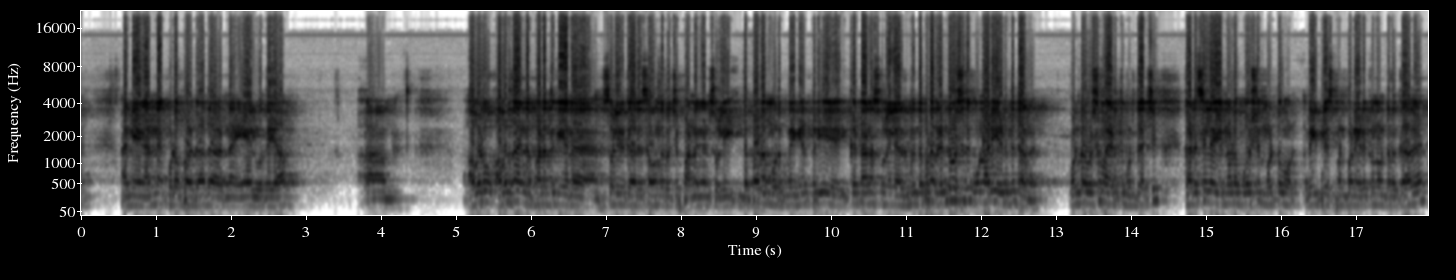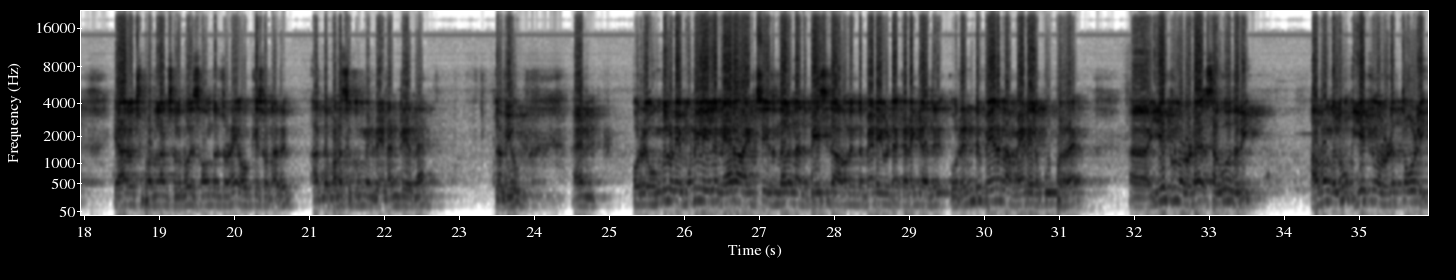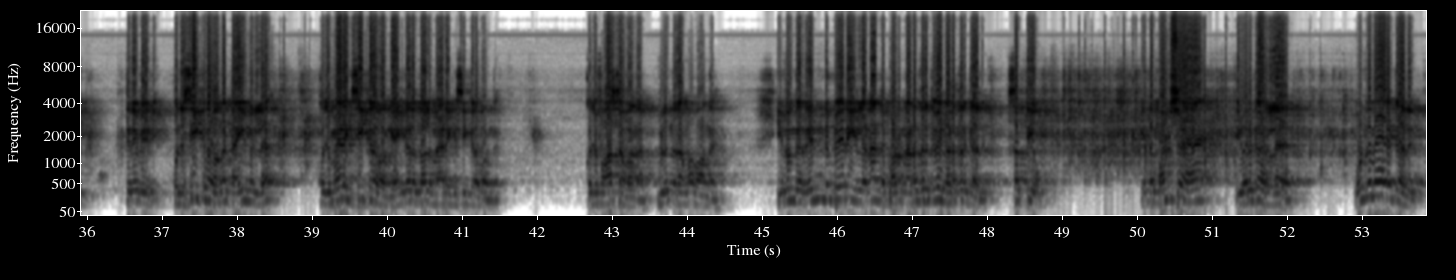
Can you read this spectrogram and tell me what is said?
அண்ட் எங்க அண்ணன் கூட பார்க்காத அண்ணன் ஏஎல் உதயா. அவரும் அவர் தான் இந்த படத்துக்கு என்ன சொல்லியிருக்காரு சவுந்தர் வச்சு பண்ணுங்கன்னு சொல்லி. இந்த படம் ஒரு மிகப்பெரிய இக்கட்டான சூழ்நிலை இருக்கு. இந்த படம் ரெண்டு வருஷத்துக்கு முன்னாடி எடுத்துட்டாங்க. ஒன்றரை வருஷமா எடுத்து முடித்தாச்சு கடைசியில என்னோட போர்ஷன் மட்டும் ரீப்ளேஸ்மெண்ட் பண்ணி எடுக்கணுன்றதுக்காக யார் வச்சு பண்ணலாம்னு சொல்லும்போது சவுந்தர் சொன்னேன் ஓகே சொன்னாரு. அந்த மனசுக்கும் என்னுடைய நன்றி என்ன லவ் யூ அண்ட் ஒரு உங்களுடைய முன்னிலையில நேரம் ஆயிடுச்சு. இருந்தாலும் நான் அதை பேசிதான் ஆகணும். இந்த மேடையை விட்டா கிடைக்காது. ஒரு ரெண்டு பேரை நான் மேடையில கூப்பிடுறேன். இயக்குனரோட சகோதரி அவங்களும் இயக்குனரோட தோழி திரிவேணி கொஞ்சம் சீக்கிரம் வாங்க. டைம் இல்ல. கொஞ்சம் மேடைக்கு சீக்கிரம் வாங்க. எங்க இருந்தாலும் மேடைக்கு சீக்கிரம் வாங்க. கொஞ்சம் ஃபாஸ்டா வாங்க. விழுந்துடாம வாங்க. இவங்க ரெண்டு பேரும் இல்லைன்னா இந்த படம் நடந்திருக்கவே நடந்திருக்காது. சத்தியம். இந்த மனுஷன் இவர் ஒண்ணுமே இருக்காது.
